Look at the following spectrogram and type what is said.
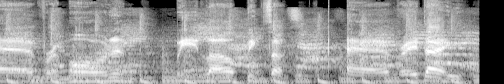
every morning. We love pizza every day.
